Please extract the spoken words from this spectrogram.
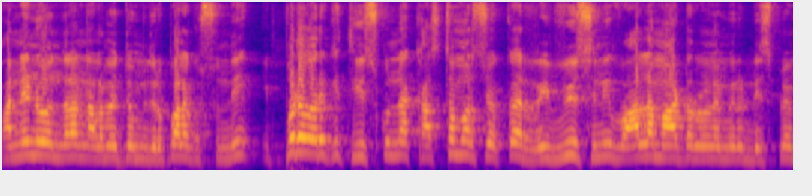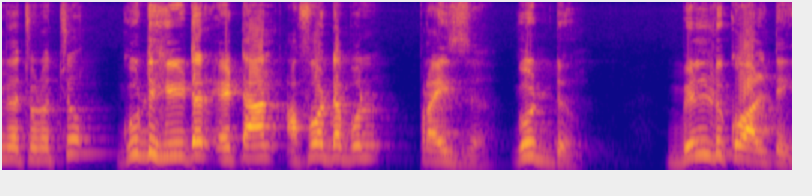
పన్నెండు వందల నలభై తొమ్మిది రూపాయలకు వస్తుంది. ఇప్పటివరకు తీసుకున్న కస్టమర్స్ యొక్క రివ్యూస్ని వాళ్ళ మాటల్లో మీరు డిస్ప్లే మీద చూడొచ్చు. Good heater at an affordable price. Good build quality.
